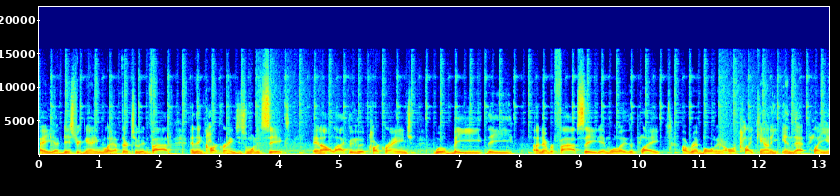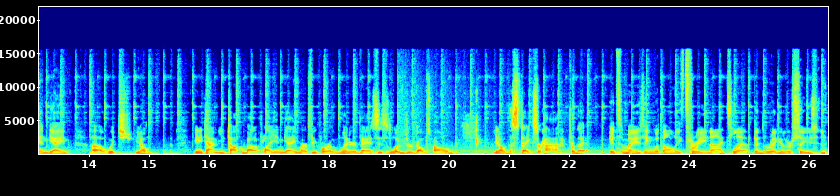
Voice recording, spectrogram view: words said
a, a, district game left. They're two and five. And then Clarkrange is one and six. In all likelihood, Clarkrange will be the uh, number five seed and will either play uh, Red Boiling or Clay County in that play-in game uh, which, you know, anytime you talk about a play-in game, Murphy, where the winner advances, the loser goes home, you know, the stakes are high for that. It's amazing with only three nights left in the regular season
